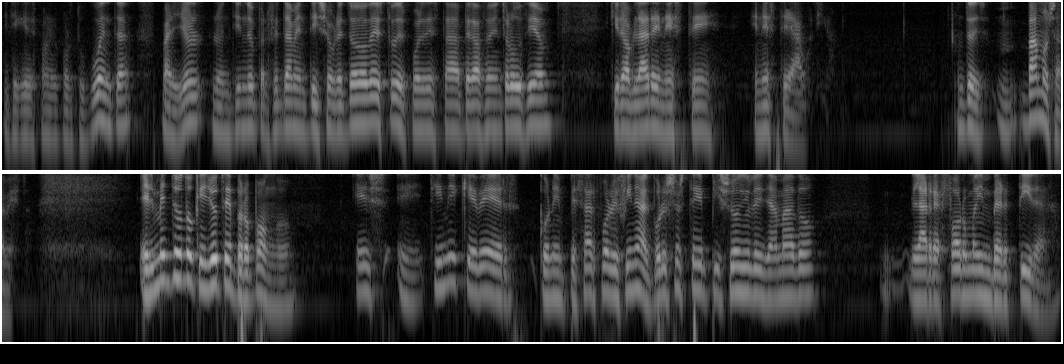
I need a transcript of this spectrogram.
y te quieres poner por tu cuenta. Vale, yo lo entiendo perfectamente y sobre todo de esto, después de esta pedazo de introducción, quiero hablar en este, en este audio. Entonces, vamos a ver. El método que yo te propongo es, eh, tiene que ver con empezar por el final. Por eso este episodio le he llamado la reforma invertida.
